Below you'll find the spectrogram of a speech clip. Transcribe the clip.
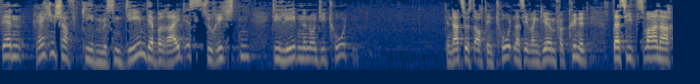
werden Rechenschaft geben müssen dem, der bereit ist zu richten, die Lebenden und die Toten. Denn dazu ist auch den Toten das Evangelium verkündet, dass sie zwar nach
